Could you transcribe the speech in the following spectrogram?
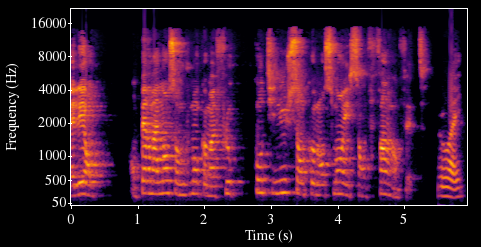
elle est en, en permanence en mouvement comme un flot continue sans commencement et sans fin en fait. Ouais.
